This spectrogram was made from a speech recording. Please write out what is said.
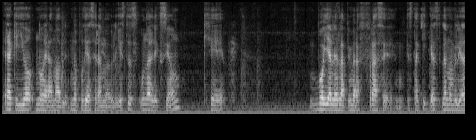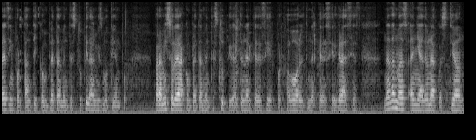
era que yo no era amable, no podía ser amable. Y esta es una lección que voy a leer la primera frase que está aquí, que es la amabilidad es importante y completamente estúpida al mismo tiempo. Para mí solo era completamente estúpida el tener que decir por favor, el tener que decir gracias. Nada más añade una cuestión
